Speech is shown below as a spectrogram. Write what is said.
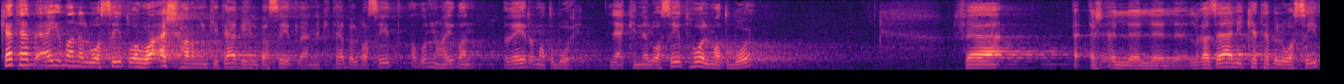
كتب أيضا الوسيط وهو أشهر من كتابه البسيط لأن كتاب البسيط أظنه أيضا غير مطبوع لكن الوسيط هو المطبوع. فالغزالي كتب الوسيط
